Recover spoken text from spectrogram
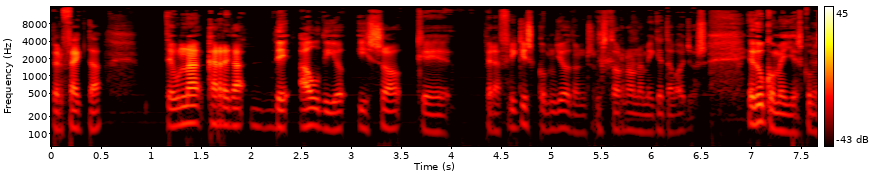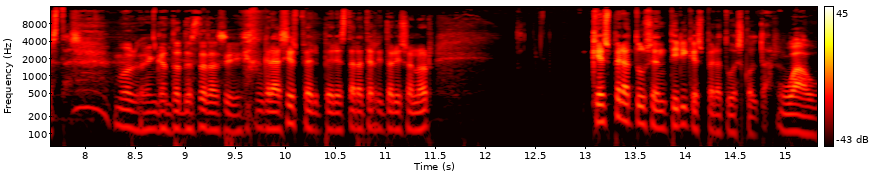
perfecta, té una càrrega d'àudio i so que per a friquis com jo doncs, ens torna una miqueta bojos. Edu Comelles, com estàs? Molt bé, encantat d'estar així. Gràcies per, per estar a Territori Sonor. Què és per a tu sentir i què és per a tu escoltar? Uau.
